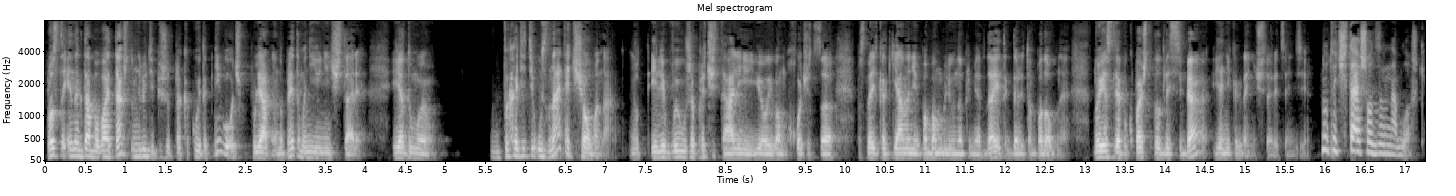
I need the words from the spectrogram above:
Просто иногда бывает так, что мне люди пишут про какую-то книгу очень популярную, но при этом они ее не читали. И я думаю, вы хотите узнать, о чем она? Вот, или вы уже прочитали ее, и вам хочется посмотреть, как я на нее побомблю, например, да, и так далее и тому подобное. Но если я покупаю что-то для себя, я никогда не читаю рецензии. Ну, ты читаешь отзывы на обложке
